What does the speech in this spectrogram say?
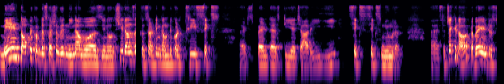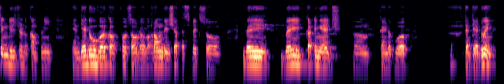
main topic of discussion with Nina was, you know, she runs a consulting company called Three Six. Right, spelled as T H R E E six six numeral. Uh, so check it out. A very interesting digital company, and they do work, of course, out of around Asia Pacific. So very very cutting edge um, kind of work that they're doing.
